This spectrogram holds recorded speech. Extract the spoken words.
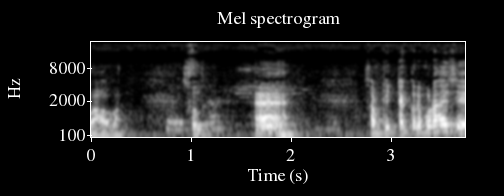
বাবা। হ্যাঁ। সব ঠিকঠাক করে পড়া হয়েছে?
